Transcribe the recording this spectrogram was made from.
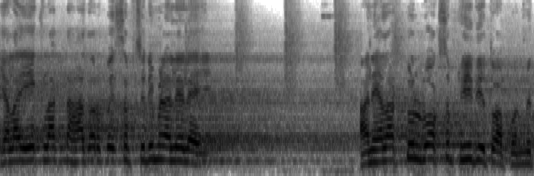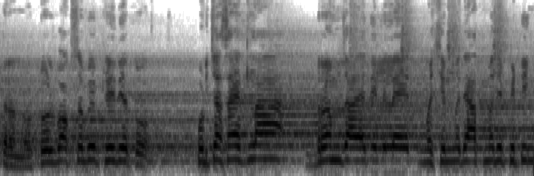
ह्याला एक लाख दहा हजार रुपये सबसिडी मिळालेली आहे. आणि ह्याला टूलबॉक्स फ्री देतो आपण मित्रांनो. टूलबॉक्स बी फ्री देतो. पुढच्या साईडला ड्रम जाळ्या दिलेल्या आहेत. मशीनमध्ये आतमध्ये फिटिंग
